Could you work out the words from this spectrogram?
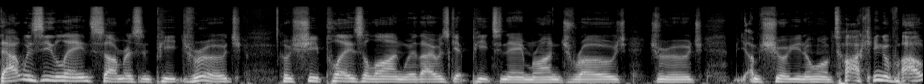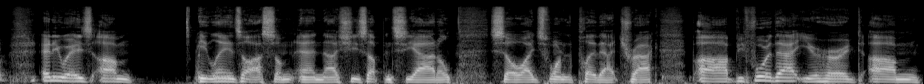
That was Elaine Summers and Pete Druge who she plays along with. I always get Pete's name wrong. Droge, Druge. I'm sure you know who I'm talking about. Anyways, um, Elaine's awesome, and uh, she's up in Seattle. So I just wanted to play that track. Uh, before that, you heard um,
